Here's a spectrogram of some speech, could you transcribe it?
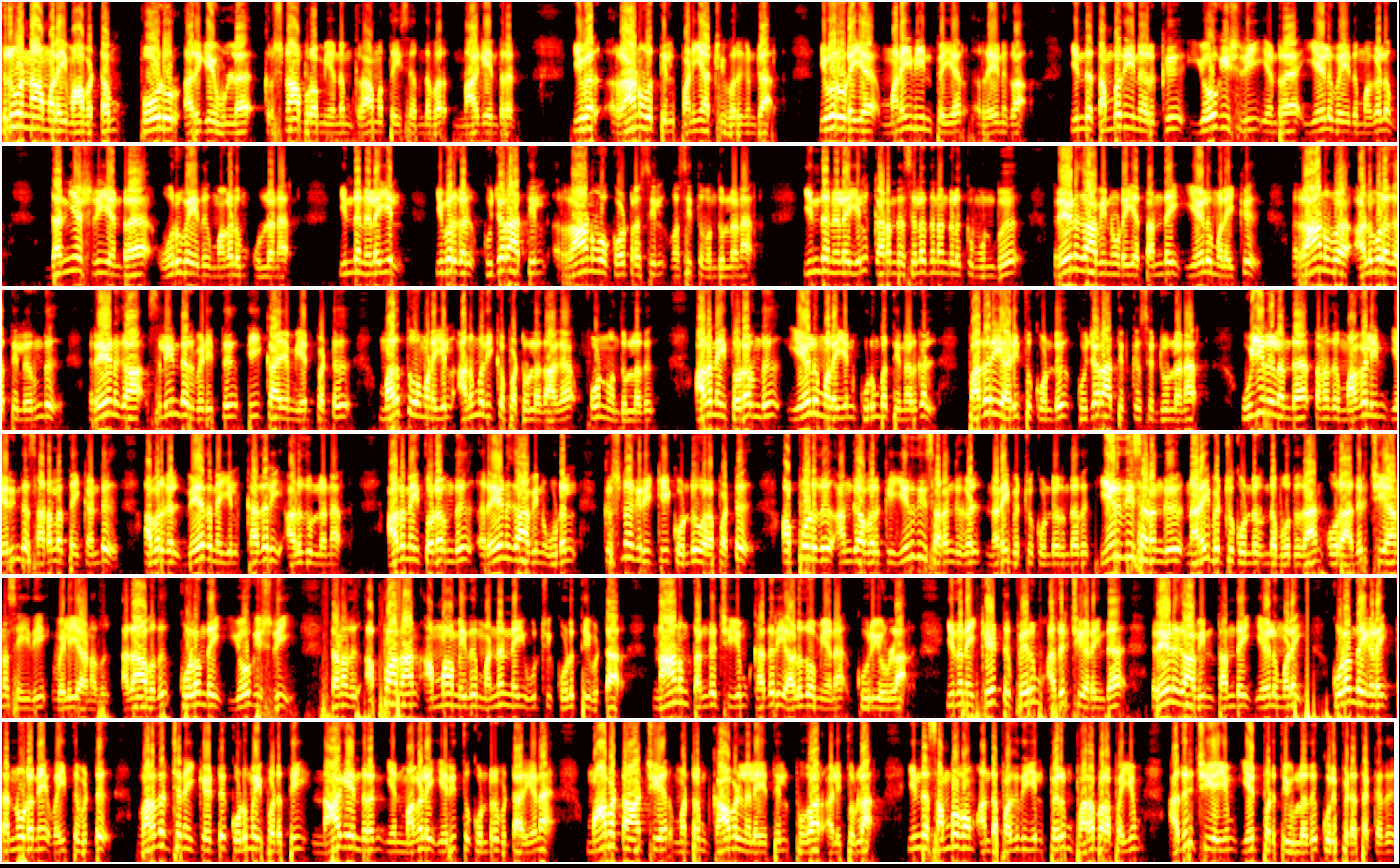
திருவண்ணாமலை மாவட்டம் போலூர் அருகே உள்ள கிருஷ்ணாபுரம் என்னும் கிராமத்தை சேர்ந்தவர் நாகேந்திரன். இவர் இராணுவத்தில் பணியாற்றி வருகின்றார். இவருடைய மனைவியின் பெயர் ரேணுகா. இந்த தம்பதியினருக்கு யோகிஸ்ரீ என்ற ஏழு வயது மகளும் தன்யஸ்ரீ என்ற ஒரு வயது மகளும் உள்ளனர். இந்த நிலையில் இவர்கள் குஜராத்தில் இராணுவ கோட்ரஸில் வசித்து வந்துள்ளனர். இந்த நிலையில் கடந்த சில தினங்களுக்கு முன்பு ரேணுகாவினுடைய தந்தை ஏழுமலைக்கு இராணுவ அலுவலகத்திலிருந்து ரேணுகா சிலிண்டர் வெடித்து தீக்காயம் ஏற்பட்டு மருத்துவமனையில் அனுமதிக்கப்பட்டுள்ளதாக போன் வந்துள்ளது. அதனைத் தொடர்ந்து ஏழுமலையின் குடும்பத்தினர்கள் பதறி அடித்துக்கொண்டு குஜராத்திற்கு சென்றுள்ளனர். உயிரிழந்த தனது மகளின் எரிந்த சடலத்தை கண்டு அவர்கள் வேதனையில் கதறி அழுதுள்ளனர். அதனைத் தொடர்ந்து ரேணுகாவின் உடல் கிருஷ்ணகிரிக்கு கொண்டு வரப்பட்டு அப்பொழுது அங்கு அவருக்கு இறுதி சடங்குகள் நடைபெற்று கொண்டிருந்தது. இறுதி சடங்கு நடைபெற்று கொண்டிருந்த போதுதான் ஒரு அதிர்ச்சியான செய்தி வெளியானது. அதாவது குழந்தை யோகிஸ்ரீ தனது அப்பாதான் அம்மா மீது மண்ணெண்ணெய் ஊற்றி கொளுத்தி விட்டார். நானும் தங்கச்சியும் கதறி அழுதோம் என கூறியுள்ளார். இதனை கேட்டு பெரும் அதிர்ச்சி அடைந்த ரேணுகாவின் தந்தை ஏழுமலை குழந்தைகளை தன்னுடனே வைத்துவிட்டு வரதட்சணை கேட்டு கொடுமைப்படுத்தி நாகேந்திரன் என் மகளை எரித்து கொன்று விட்டார் என மாவட்ட ஆட்சியர் மற்றும் காவல் நிலையத்தில் புகார் அளித்துள்ளார். இந்த சம்பவம் அந்த பகுதியில் பெரும் பரபரப்பையும் அதிர்ச்சியையும் ஏற்படுத்தியுள்ளது குறிப்பிடத்தக்கது.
